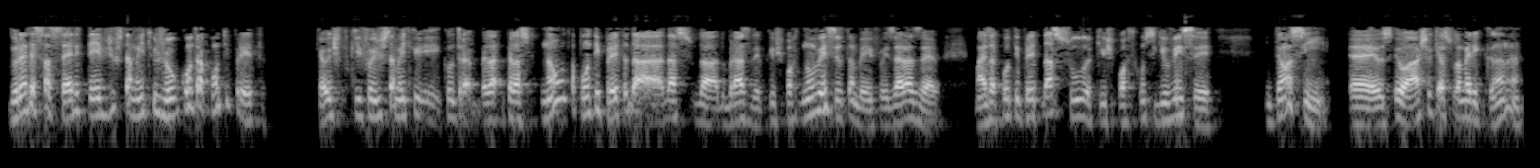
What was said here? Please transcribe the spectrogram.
durante essa série teve justamente o jogo contra a Ponte Preta. Que, é o, que foi justamente contra, pela, pela, não a Ponte Preta da, da, da, do brasileiro, porque o esporte não venceu também, foi 0 a 0 mas a Ponte Preta da Sula, que o esporte conseguiu vencer. Então, assim, é, eu, eu acho que a Sul-Americana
